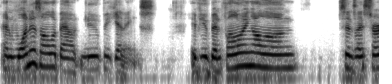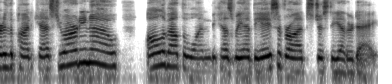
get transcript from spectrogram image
And 1 is all about new beginnings. If you've been following along since I started the podcast, you already know all about the one because we had the Ace of Rods just the other day.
